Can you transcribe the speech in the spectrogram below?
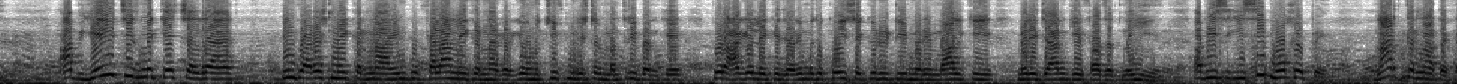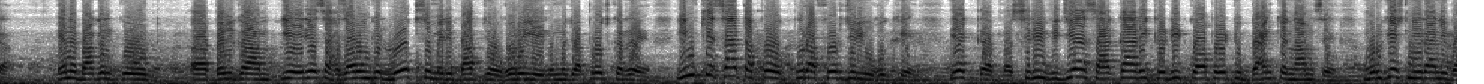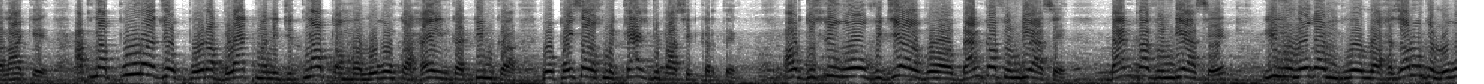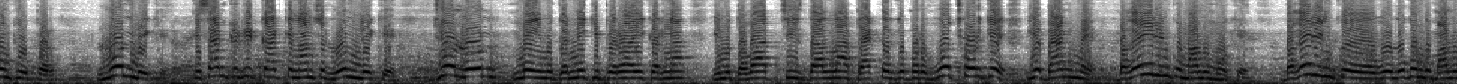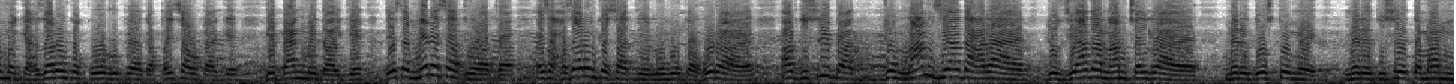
अब यही चीज़ में केस चल रहा है। इनको अरेस्ट नहीं करना, इनको फला नहीं करना करके उन्हें चीफ मिनिस्टर मंत्री बन के पूरा आगे लेके जा रही मुझे कोई सिक्योरिटी मेरे माल की, मेरी जान की हिफाजत नहीं है। अब इस, इसी मौके पे नॉर्थ कर्नाटका यानी बागलकोट बेलगाम, ये एरिया से हज़ारों के लोग से मेरी बात जो हो रही है, इन्होंने मुझे अप्रोच कर रहे हैं। इनके साथ अपो- पूरा फोर्जरी होके एक श्री विजय सहकारी क्रेडिट कोऑपरेटिव बैंक के नाम से मुर्गेश निरानी बना के अपना पूरा जो, पूरा ब्लैक मनी जितना लोगों का है, इनका टीम का, वो पैसा उसमें कैश डिपॉजिट करते हैं। और दूसरी वो विजय बैंक ऑफ़ इंडिया से बैंक ऑफ़ इंडिया से इन लोग हज़ारों के लोगों के ऊपर लोन लेके, किसान क्रेडिट कार्ड के नाम से लोन लेके, जो लोन में इन गन्ने की पेरवाई करना इन दवा, चीज़ डालना ट्रैक्टर के ऊपर वो छोड़ के ये बैंक में बगैर इनको मालूम हो के बगैर इनको, वो लोगों को मालूम है कि हज़ारों को करोड़ रुपए का पैसा उठा के ये बैंक में डाल के, जैसा मेरे साथ हुआ था, ऐसा हज़ारों के साथ ये लोगों का हो रहा है। और दूसरी बात, जो नाम ज़्यादा आ रहा है, जो ज़्यादा नाम चल रहा है, मेरे दोस्तों में, मेरे दूसरे तमाम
